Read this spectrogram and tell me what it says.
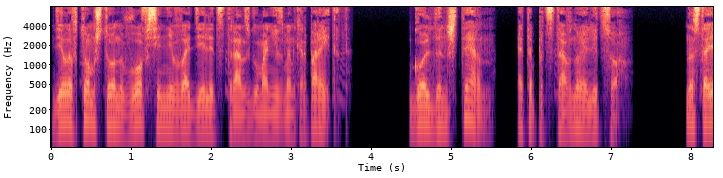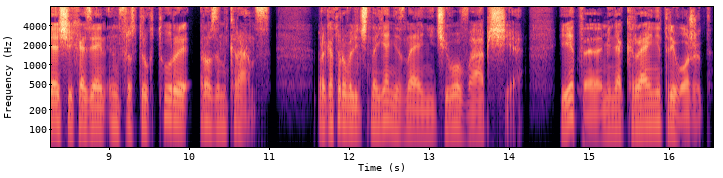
Дело в том, что он вовсе не владелец Трансгуманизм Инкорпорейтед. Гольденштерн — это подставное лицо. Настоящий хозяин инфраструктуры — Розенкранц, про которого лично я не знаю ничего вообще, и это меня крайне тревожит.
